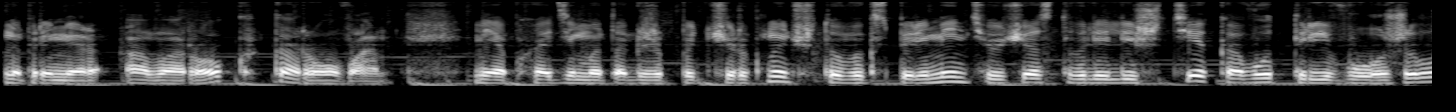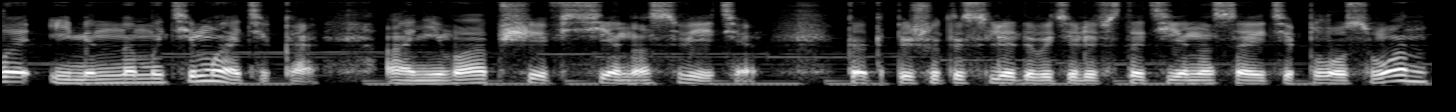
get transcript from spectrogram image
например, «аварок», «корова». Необходимо также подчеркнуть, что в эксперименте участвовали лишь те, кого тревожила именно математика, а не вообще все на свете. Как пишут исследователи в статье на сайте PLOS ONE,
